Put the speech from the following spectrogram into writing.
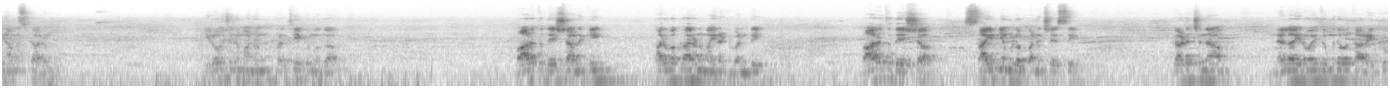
నమస్కారం. ఈ రోజున మనం ప్రత్యేకముగా భారతదేశానికి గర్వకారణమైనటువంటి భారతదేశ సైన్యంలో పనిచేసి గడిచిన నెల ఇరవై తొమ్మిదవ తారీఖు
